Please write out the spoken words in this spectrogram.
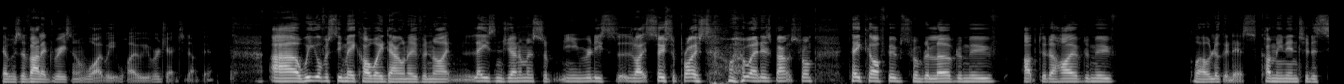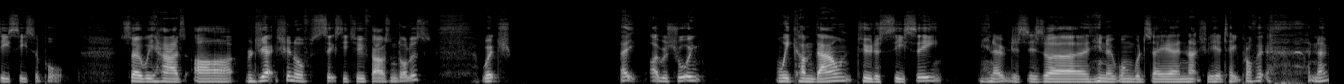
there was a valid reason why we why we rejected up here. Uh, we obviously make our way down overnight, ladies and gentlemen. So you really like so surprised where this bounced from. Take our fibs from the low of the move up to the high of the move. Well, look at this coming into the CC support. So we had our rejection of $62,000, which, hey, I was showing. We come down to the CC. You know, this is, uh, you know, one would say uh, naturally here take profit. no.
